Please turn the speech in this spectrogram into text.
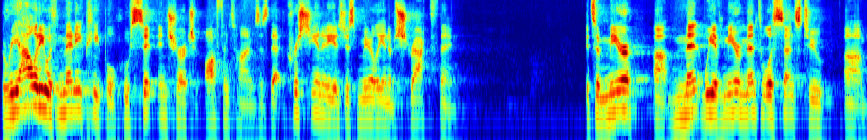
The reality with many people who sit in church oftentimes is that Christianity is just merely an abstract thing. It's a mere, uh, we have mere mental assents to um,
